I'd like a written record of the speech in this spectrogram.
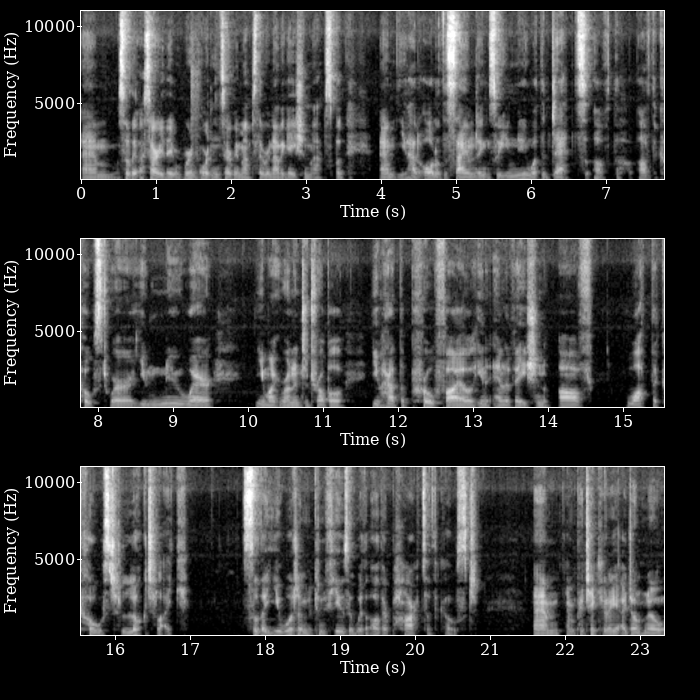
Um, so they, sorry, they weren't ordnance survey maps; they were navigation maps. But um, you had all of the soundings, so you knew what the depths of the of the coast were. You knew where you might run into trouble. You had the profile in elevation of what the coast looked like, so that you wouldn't confuse it with other parts of the coast. Um, and particularly, I don't know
